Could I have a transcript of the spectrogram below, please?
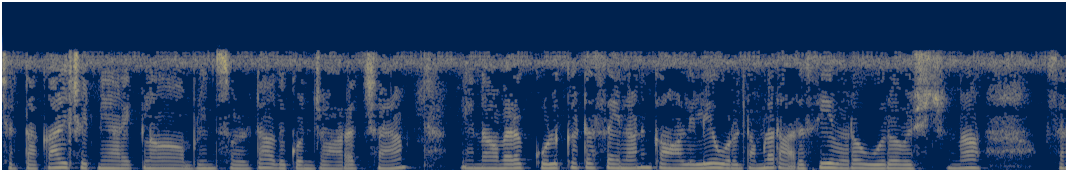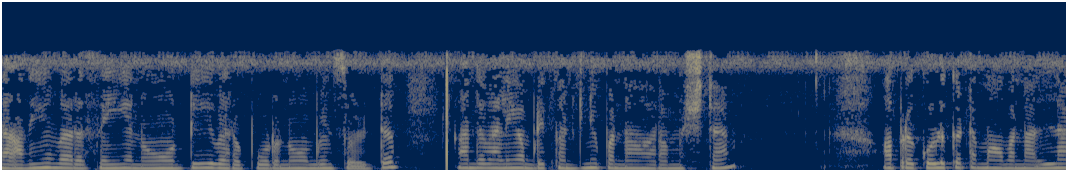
சரி தக்காளி சட்னி அரைக்கலாம் அப்படின்னு சொல்லிட்டு அது கொஞ்சம் அரைச்சேன். நான் வேறு கொழுக்கட்டை செய்யலான்னு காலையிலேயே ஒரு டம்ளர் அரிசியை வேற ஊற வச்சிட்டேன்னா சரி அதையும் வேறு செய்யணும் டீ வேறு போடணும் அப்படின்னு சொல்லிட்டு அந்த வேலையும் அப்படியே கண்டினியூ பண்ண ஆரம்பிச்சிட்டேன். அப்புறம் கொழுக்கட்டை மாவை நல்லா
